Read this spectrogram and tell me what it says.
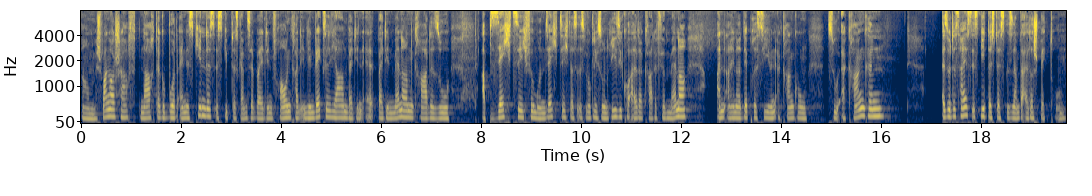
ähm, Schwangerschaft, nach der Geburt eines Kindes. Es gibt das Ganze bei den Frauen gerade in den Wechseljahren, bei den, bei den Männern gerade so ab 60, 65. Das ist wirklich so ein Risikoalter gerade für Männer, an einer depressiven Erkrankung zu erkranken. Also das heißt, es geht durch das gesamte Altersspektrum.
